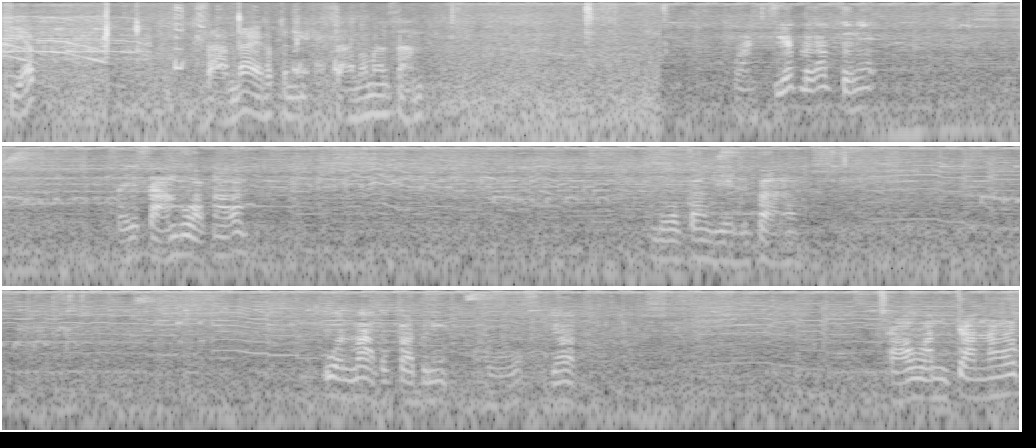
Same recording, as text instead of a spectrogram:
เจี๊ยบสามได้ครับตัวนี้สามประมาณสามหวานเจี๊ยบเลยครับตัวนี้ ใส่สามบวกนะครับดูกล้องเย็นหรือเปล่าครับ อ้วนมากครับปลาตัวนี้โอ้โหยอดเช้าวันจันทร์นะครับ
